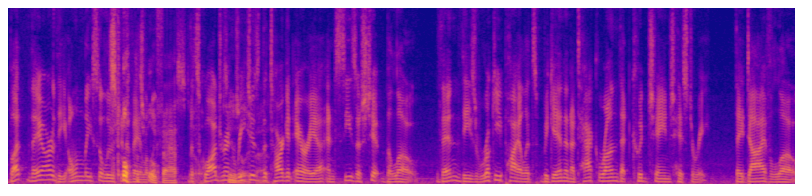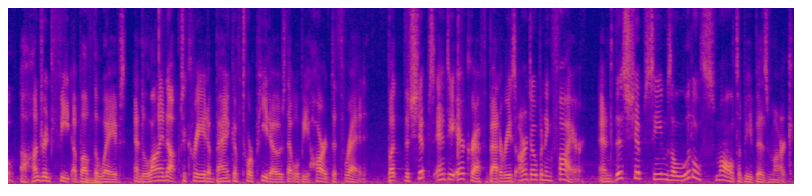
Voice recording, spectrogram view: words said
But they are the only solution Still, available. Really fast. The squadron Seems really reaches the target area and sees a ship below. Then these rookie pilots begin an attack run that could change history. They dive low, a hundred feet above the hmm. waves, and line up to create a bank of torpedoes that will be hard to thread. But the ship's anti aircraft batteries aren't opening fire, and this ship seems a little small to be Bismarck.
